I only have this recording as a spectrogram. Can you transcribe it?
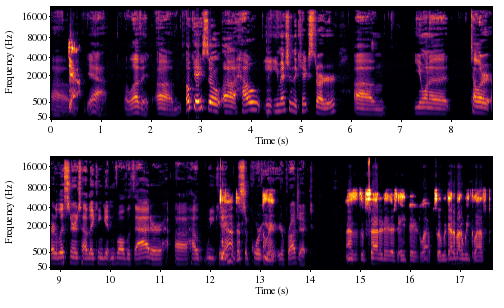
uh, yeah. yeah i love it. Um, okay so uh, how you, mentioned the kickstarter. Um, you want to tell our, our listeners how they can get involved with that or uh, how we can yeah, support your, your project? As of saturday there's eight days left. So we've got about a week left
